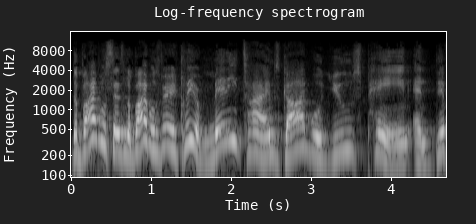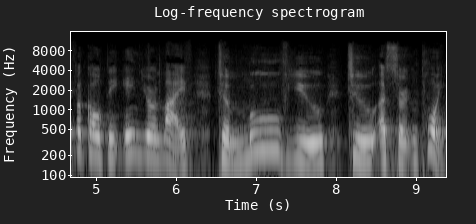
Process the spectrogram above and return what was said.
The Bible says, and the Bible is very clear, many times God will use pain and difficulty in your life to move you to a certain point.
